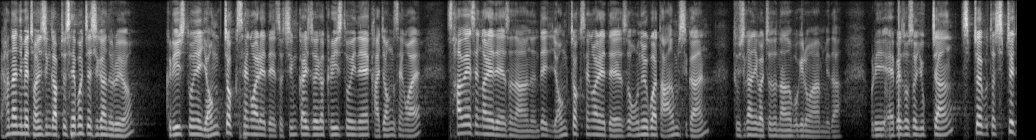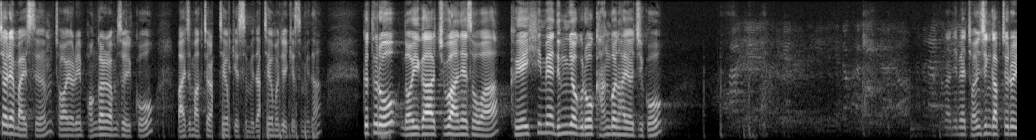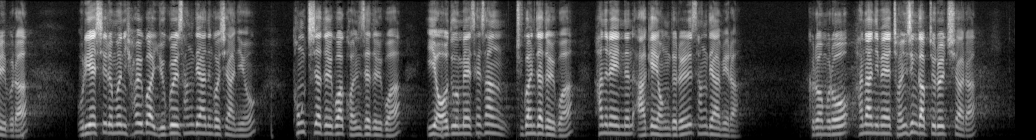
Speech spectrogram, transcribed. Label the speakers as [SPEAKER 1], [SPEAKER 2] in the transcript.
[SPEAKER 1] 하나님의 전신갑주 세 번째 시간으로요. 그리스도인의 영적 생활에 대해서 지금까지 저희가 그리스도인의 가정 생활, 사회 생활에 대해서 나눴는데 영적 생활에 대해서 오늘과 다음 시간 두 시간에 걸쳐서 나눠보기로 합니다. 우리 에베소서 6장 10절부터 17절의 말씀 저와 여러분이 번갈아 가면서 읽고 마지막 절 제가 읽겠습니다. 제가 먼저 읽겠습니다. 끝으로 너희가 주 안에서와 그의 힘의 능력으로 강건하여지고 하나님의 전신갑주를 입으라. 우리의 씨름은 혈과 육을 상대하는 것이 아니요 통치자들과 권세들과 이 어둠의 세상 주관자들과 하늘에 있는 악의 영들을 상대함이라. 그러므로 하나님의 전신갑주를 취하라.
